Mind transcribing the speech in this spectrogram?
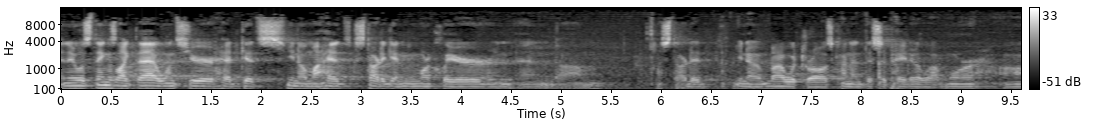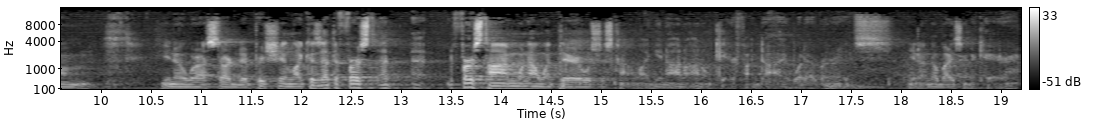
and it was things like that once your head gets, you know, my head started getting more clear and, and um, I started, you know, my withdrawals kind of dissipated a lot more. Um, you know, where I started to appreciate, like, because at the first, at, at the first time when I went there, it was just kind of like, you know, I don't, I don't care if I die, whatever. It's, you know, nobody's to care.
